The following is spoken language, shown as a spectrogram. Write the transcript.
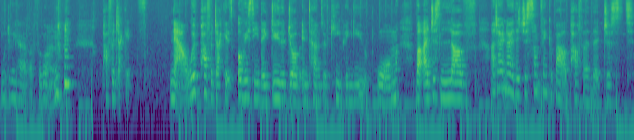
what do we have? I've forgotten. puffer jackets. Now, with puffer jackets, obviously they do the job in terms of keeping you warm, but I just love, I don't know, there's just something about a puffer that just,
